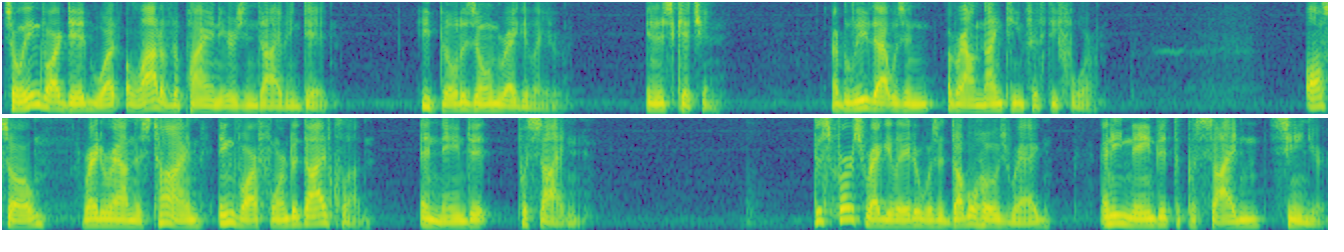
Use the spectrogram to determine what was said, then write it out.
So Ingvar did what a lot of the pioneers in diving did he built his own regulator in his kitchen. I believe that was in around 1954. Also, right around this time, Ingvar formed a dive club and named it Poseidon. This first regulator was a double hose reg, and he named it the Poseidon Senior.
